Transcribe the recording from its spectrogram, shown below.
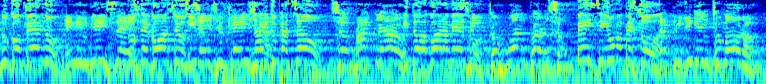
No governo, business, nos negócios, na educação. So right now, Então agora mesmo, person pense em uma pessoa tomorrow,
